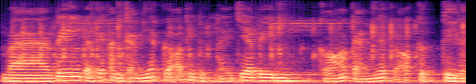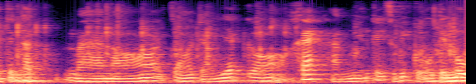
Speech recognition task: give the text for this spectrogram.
Và riêng về cái phần cảm giác gõ thì mình thấy cherry có cảm giác gõ cực kỳ là chân thật. Và nó cho cái cảm giác gõ khác hẳn những cái switch của Otemu.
